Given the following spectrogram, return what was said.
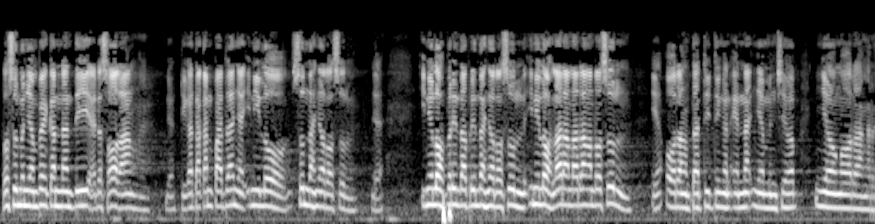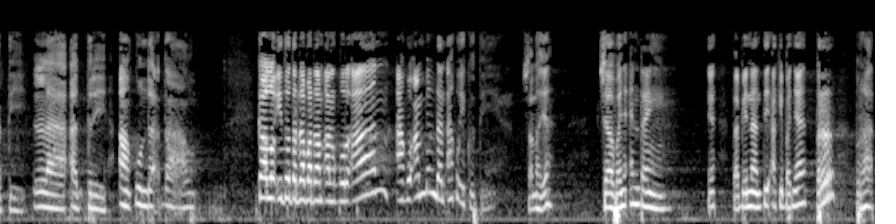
Rasul menyampaikan nanti ada seorang ya, dikatakan padanya ini loh sunnahnya Rasul ya. Ini loh perintah-perintahnya Rasul, ini loh larang-larangan Rasul. Ya, orang tadi dengan enaknya menjawab, nyong orang ngerti. La adri, aku ndak tahu. Kalau itu terdapat dalam Al-Quran, aku ambil dan aku ikuti. Salah ya? Jawabannya enteng ya, tapi nanti akibatnya ber, berat.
